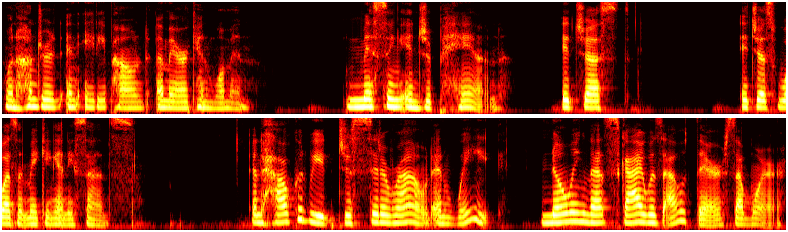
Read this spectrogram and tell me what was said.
180 pound American woman. Missing in Japan. It just. It just wasn't making any sense. And how could we just sit around and wait, knowing that Skye was out there somewhere?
